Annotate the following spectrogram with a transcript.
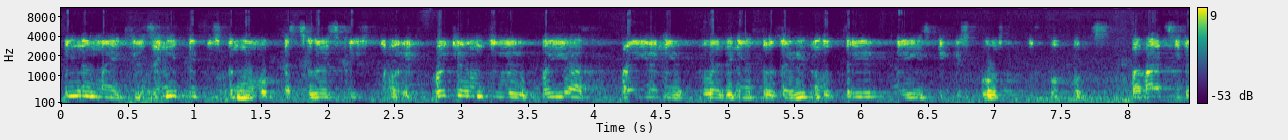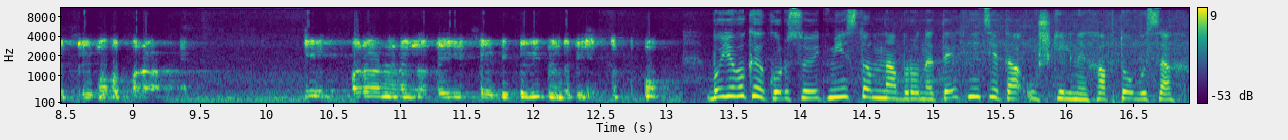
з мінометів, зенітних установок та стрілецької зброї. Протягом в боях в районі проведення АТО загинуло три українських військовослужбовці. 12 отримало поранення. Їм пораненим надається відповідна медична допомога. Бойовики курсують містом на бронетехніці та у шкільних автобусах.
